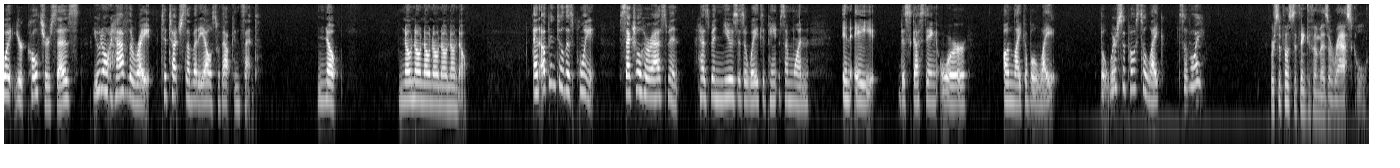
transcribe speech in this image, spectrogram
what your culture says. You don't have the right to touch somebody else without consent. No. No, no, no, no, no, no, no. And up until this point, sexual harassment has been used as a way to paint someone in a disgusting or unlikable light. But we're supposed to like Sovoy? We're supposed to think of him as a rascal,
